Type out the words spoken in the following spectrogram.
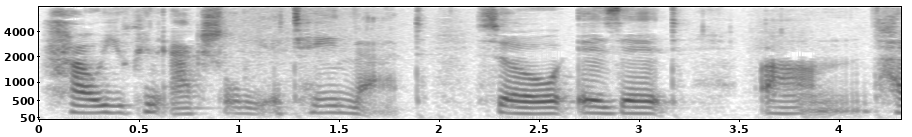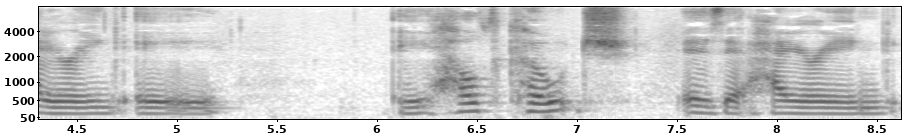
how you can actually attain that. So, is it um, hiring a a health coach? Is it hiring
